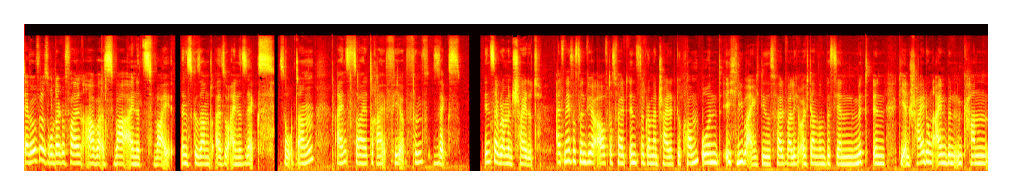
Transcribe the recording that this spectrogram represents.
Der Würfel ist runtergefallen, aber es war eine 2. Insgesamt also eine 6. So, dann 1, 2, 3, 4, 5, 6. Instagram entscheidet. Als nächstes sind wir auf das Feld Instagram Entscheidet gekommen und ich liebe eigentlich dieses Feld, weil ich euch dann so ein bisschen mit in die Entscheidung einbinden kann.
